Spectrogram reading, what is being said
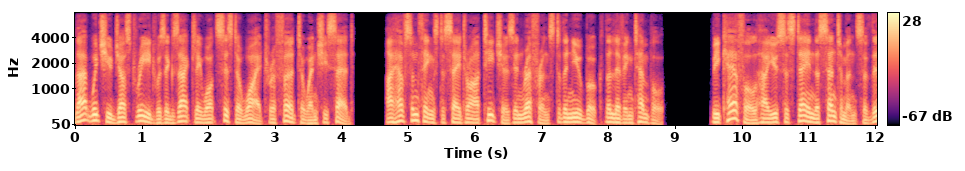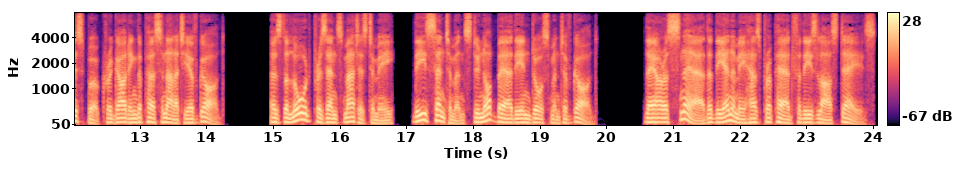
That which you just read was exactly what Sister White referred to when she said, I have some things to say to our teachers in reference to the new book, The Living Temple. Be careful how you sustain the sentiments of this book regarding the personality of God. As the Lord presents matters to me, these sentiments do not bear the endorsement of God. They are a snare that the enemy has prepared for these last days.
